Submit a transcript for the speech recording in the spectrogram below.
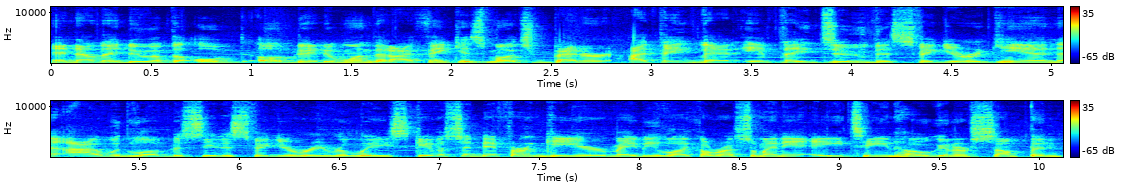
And now they do have the old, updated one that I think is much better. I think that if they do this figure again, I would love to see this figure re-released. Give us a different gear, maybe like a WrestleMania 18 Hogan or something,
